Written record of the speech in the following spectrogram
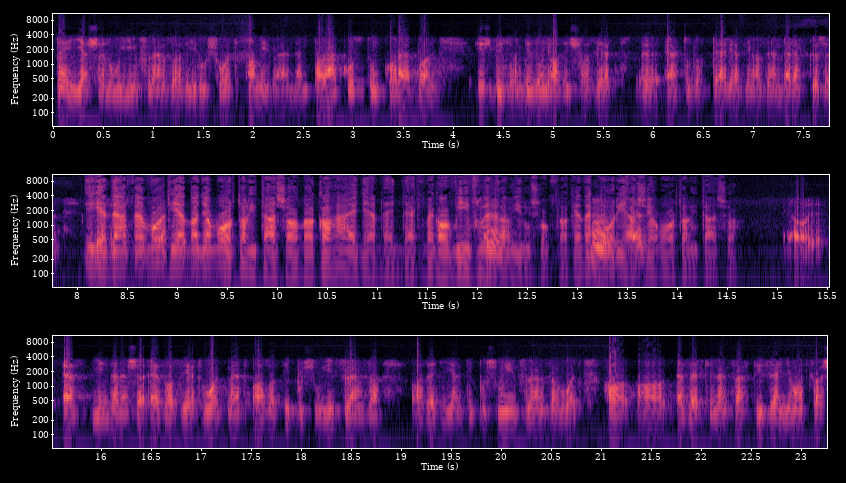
teljesen új influenza vírus volt, amivel nem találkoztunk korábban, és bizony-bizony az is azért el tudott terjedni az emberek között. Igen, de hát nem volt ilyen nagy a mortalitása annak a H1N1-nek, meg a influenza vírusoknak. Ennek óriási a mortalitása. Ez minden eset, ez azért volt, mert az a típusú influenza, az egy ilyen típusú influenza volt. Ha a 1918-as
